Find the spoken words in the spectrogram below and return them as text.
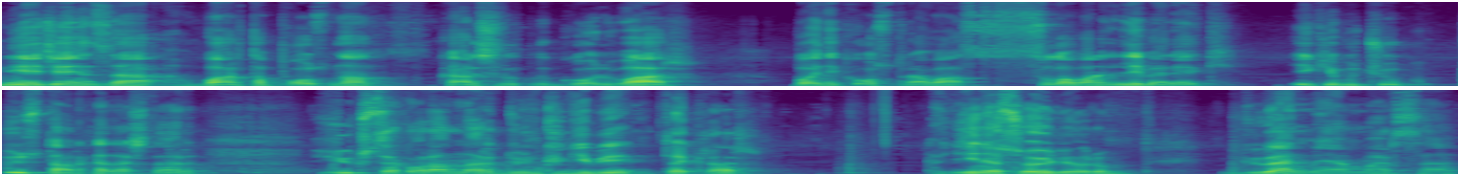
Niyecenza Varta Poznan karşılıklı gol var. Banik Ostrava Slovan Liberek 2.5 üst arkadaşlar. Yüksek oranlar dünkü gibi tekrar. Yine söylüyorum. Güvenmeyen varsa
